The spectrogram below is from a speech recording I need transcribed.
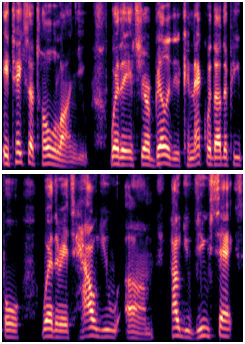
it takes a toll on you whether it's your ability to connect with other people whether it's how you um how you view sex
